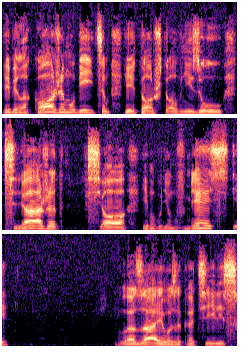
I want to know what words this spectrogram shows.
и белокожим убийцам, и то, что внизу свяжет все, и мы будем вместе. Глаза его закатились,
